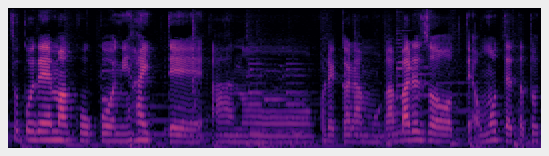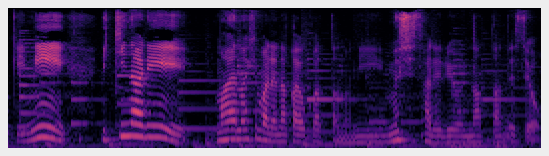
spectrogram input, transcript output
そこでまあ高校に入ってあのこれからも頑張るぞって思ってた時にいきなり前の日まで仲良かったのに無視されるようになったんですよ。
